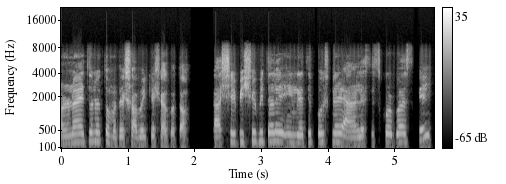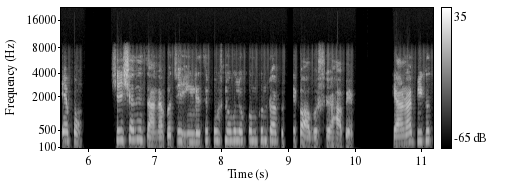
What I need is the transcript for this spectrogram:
অনলাইনের তোমাদের সবাইকে স্বাগতম। রাজশাহী বিশ্ববিদ্যালয়ে ইংরেজি প্রশ্নের অ্যানালাইসিস করব আজকে এবং সেই সাথে জানাব যে ইংরেজি প্রশ্নগুলো কোন কোন টপিক থেকে অবশ্যই হবে। কেননা বিগত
